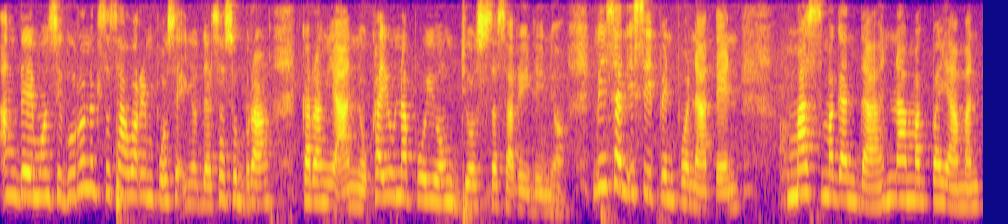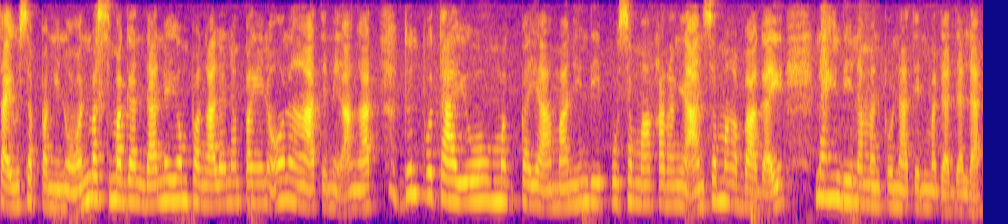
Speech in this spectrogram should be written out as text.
ang demon siguro nagsasawa rin po sa inyo dahil sa sobrang karangyaan nyo. Kayo na po yung Diyos sa sarili nyo. Minsan isipin po natin, mas maganda na magpayaman tayo sa Panginoon. Mas maganda na yung pangalan ng Panginoon ang atin iangat, doon po tayo magpayaman, hindi po sa mga karangyaan, sa mga bagay na hindi naman po natin madadala.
